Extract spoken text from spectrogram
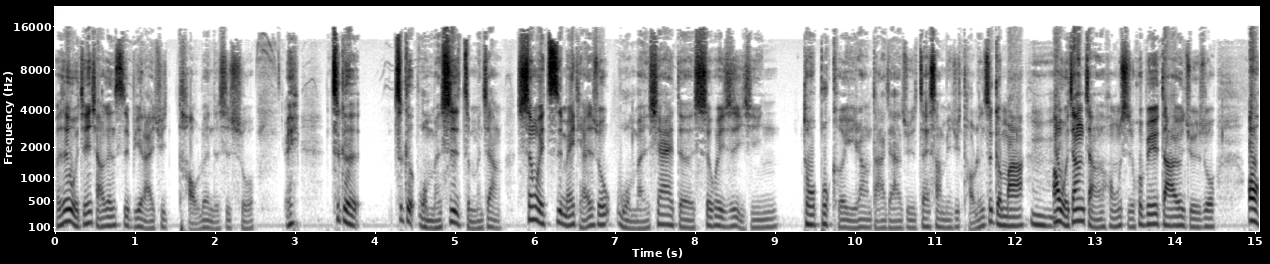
可是我今天想要跟四 B 来去讨论的是说，哎，这个这个我们是怎么讲？身为自媒体，还是说我们现在的社会是已经都不可以让大家就是在上面去讨论这个吗？嗯，然后我这样讲的同时，会不会大家会觉得说，哦，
